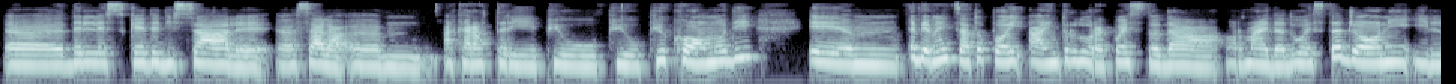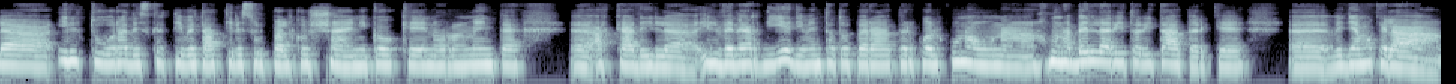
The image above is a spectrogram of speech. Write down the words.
eh, delle schede di sale, eh, sala ehm, a caratteri più, più, più comodi e um, abbiamo iniziato poi a introdurre questo da ormai da due stagioni, il, il tour descrittivo e tattile sul palcoscenico che normalmente eh, accade il, il, venerdì, è diventato per, per qualcuno una, una, bella ritualità perché eh, vediamo che la,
